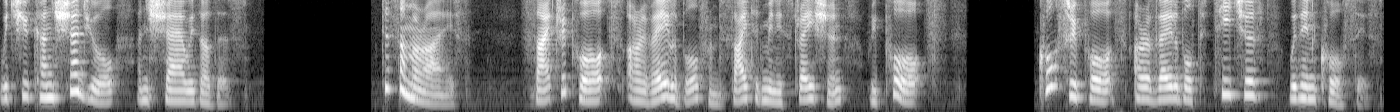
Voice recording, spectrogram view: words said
which you can schedule and share with others. To summarise, site reports are available from Site Administration Reports. Course reports are available to teachers within courses.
